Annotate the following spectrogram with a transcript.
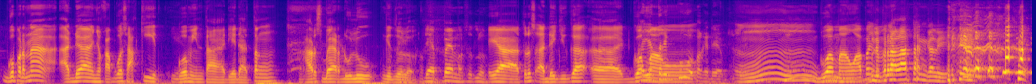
gue pernah ada nyokap gue sakit, gue minta dia dateng harus bayar dulu gitu loh. DP maksud lu? Iya, terus ada juga eh, gua Kayak mau trip gua pakai DP. Hmm, gua mau apa Beli namanya? peralatan kali.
